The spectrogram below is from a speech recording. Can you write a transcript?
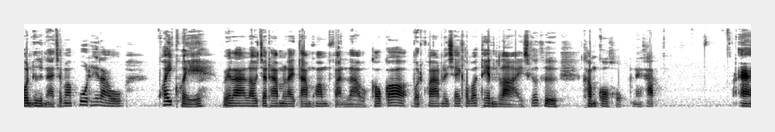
คนอื่นอาจจะมาพูดให้เราควยเขวเวลาเราจะทำอะไรตามความฝันเรา เขาก็บทความเลยใช้คำว่า10 lies ก็คือคำโกหกนะครับอ่า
